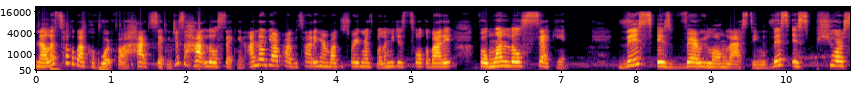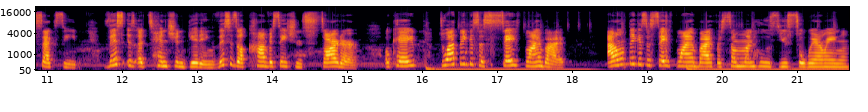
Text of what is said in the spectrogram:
Now let's talk about Cavort for a hot second, just a hot little second. I know y'all probably tired of hearing about this fragrance, but let me just talk about it for one little second. This is very long lasting. This is pure sexy. This is attention getting. This is a conversation starter. Okay. Do I think it's a safe blind buy? I don't think it's a safe blind buy for someone who's used to wearing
